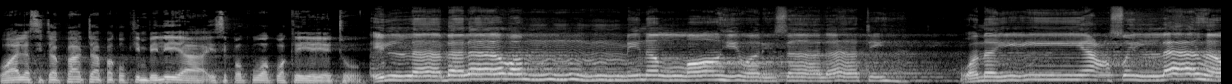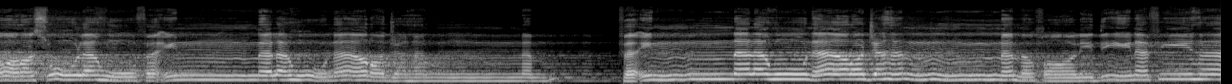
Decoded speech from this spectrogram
wala sitapata pa kukimbilia isipokuwa kwake yeye tu. إلا بلاغا من الله ورسالاته ومن يعص الله ورسوله فإن له نار جهنم فإن له نار جهنم خالدين فيها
